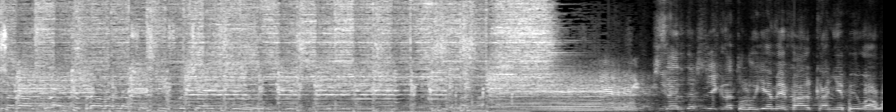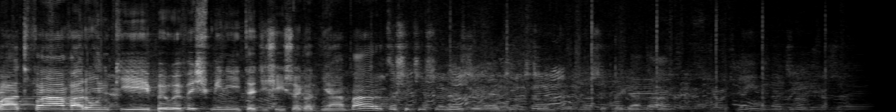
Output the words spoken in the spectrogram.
Jeszcze raz gromkie brawa dla wszystkich zwycięzców. Serdecznie gratulujemy. Walka nie była łatwa. Warunki były wyśmienite dzisiejszego dnia. Bardzo się cieszymy, że wzięliście w naszych regatach. Miejmy nadzieję, że...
